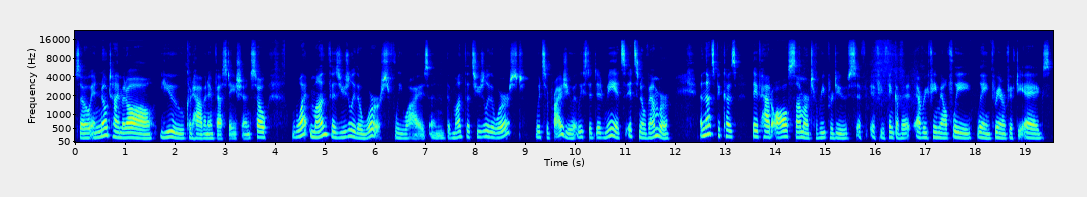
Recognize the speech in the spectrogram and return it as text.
So, in no time at all, you could have an infestation. So, what month is usually the worst flea wise? And the month that's usually the worst would surprise you. At least it did me. It's it's November. And that's because they've had all summer to reproduce. If if you think of it, every female flea laying 350 eggs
